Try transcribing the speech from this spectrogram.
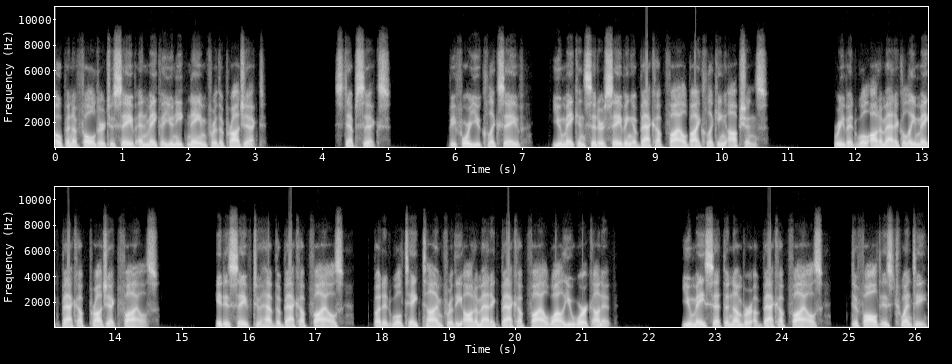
Open a folder to save and make a unique name for the project. Step 6. Before you click Save, you may consider saving a backup file by clicking Options. Revit will automatically make backup project files. It is safe to have the backup files, but it will take time for the automatic backup file while you work on it. You may set the number of backup files, default is 20,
